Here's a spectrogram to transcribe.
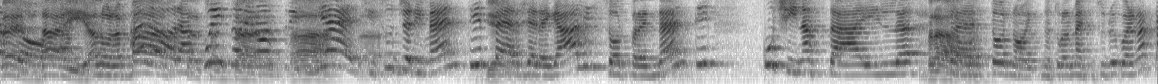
Bene, Allora, dai, allora basta Allora, qui sono i nostri basta. 10 suggerimenti 10. per dei regali sorprendenti. Cucina style. Brava. Certo, noi naturalmente su Due Cuore una K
